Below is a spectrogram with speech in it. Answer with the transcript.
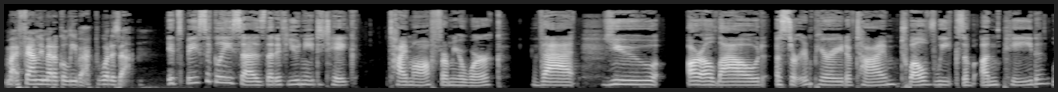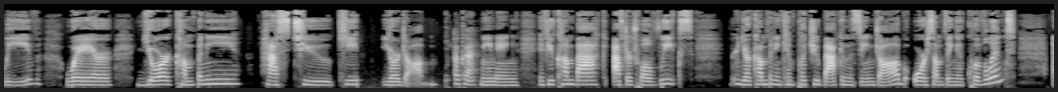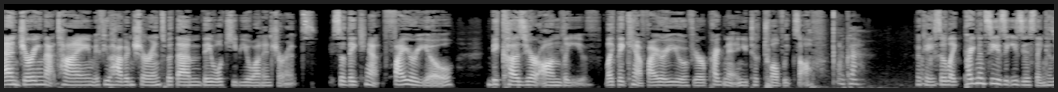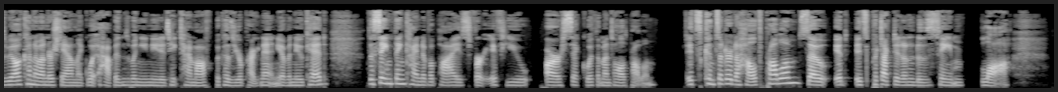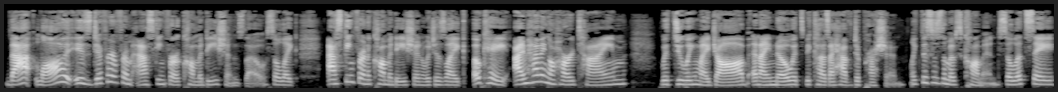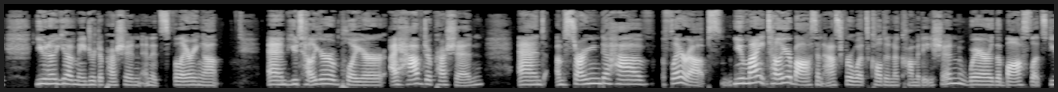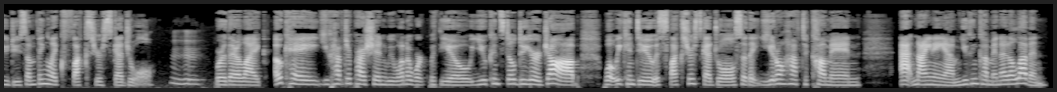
my Family Medical Leave Act? What is that? It basically says that if you need to take time off from your work, that you are allowed a certain period of time, 12 weeks of unpaid leave, where your company has to keep your job. Okay. Meaning, if you come back after 12 weeks, your company can put you back in the same job or something equivalent. And during that time, if you have insurance with them, they will keep you on insurance. So they can't fire you because you're on leave. Like they can't fire you if you're pregnant and you took 12 weeks off. Okay. Okay, okay. so like pregnancy is the easiest thing because we all kind of understand like what happens when you need to take time off because you're pregnant and you have a new kid. The same thing kind of applies for if you are sick with a mental health problem. It's considered a health problem, so it it's protected under the same law that law is different from asking for accommodations though. So like asking for an accommodation, which is like, okay, I'm having a hard time with doing my job and I know it's because I have depression. Like this is the most common. So let's say you know you have major depression and it's flaring up and you tell your employer, I have depression and I'm starting to have flare ups, you might tell your boss and ask for what's called an accommodation, where the boss lets you do something like flex your schedule. Mm-hmm. Where they're like, okay, you have depression. We want to work with you. You can still do your job. What we can do is flex your schedule so that you don't have to come in at 9 a.m. You can come in at 11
